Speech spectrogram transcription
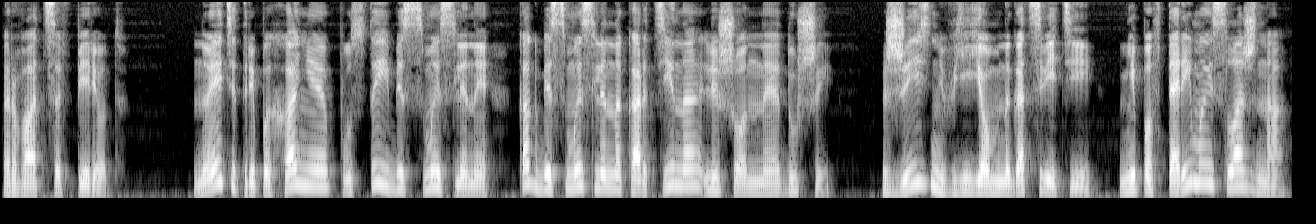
рваться вперед. Но эти трепыхания пусты и бессмысленны, как бессмысленна картина, лишенная души. Жизнь в ее многоцветии неповторима и сложна,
